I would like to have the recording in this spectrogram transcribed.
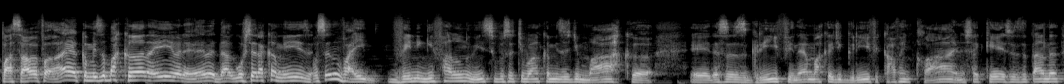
Passava e falava, ah, é, camisa bacana aí, é, gostei da camisa. Você não vai ver ninguém falando isso se você tiver uma camisa de marca, é, dessas grife, né? Marca de grife, Calvin Klein, não sei o que, você tá andando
